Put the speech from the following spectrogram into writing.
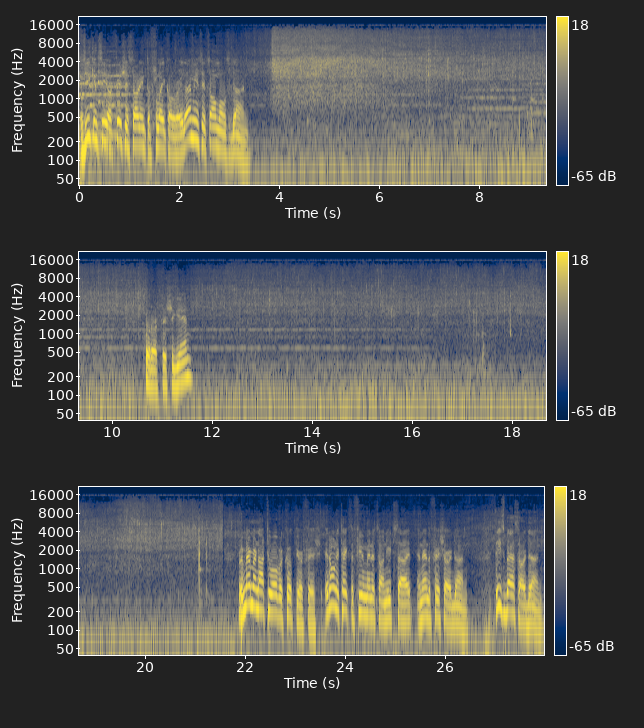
As you can see, our fish is starting to flake already. That means it's almost done. Put our fish again. Remember not to overcook your fish. It only takes a few minutes on each side and then the fish are done. These bass are done.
